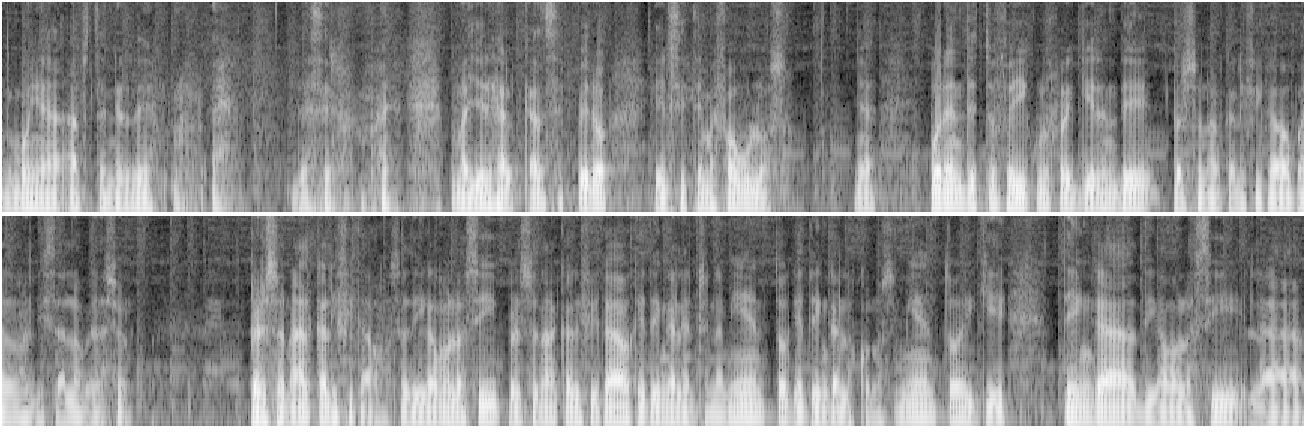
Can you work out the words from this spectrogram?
Voy a abstener de, de hacer mayores alcances, pero el sistema es fabuloso. Por ende, estos vehículos requieren de personal calificado para realizar la operación. Personal calificado, o sea, digámoslo así, personal calificado que tenga el entrenamiento, que tenga los conocimientos y que tenga, digámoslo así, la,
